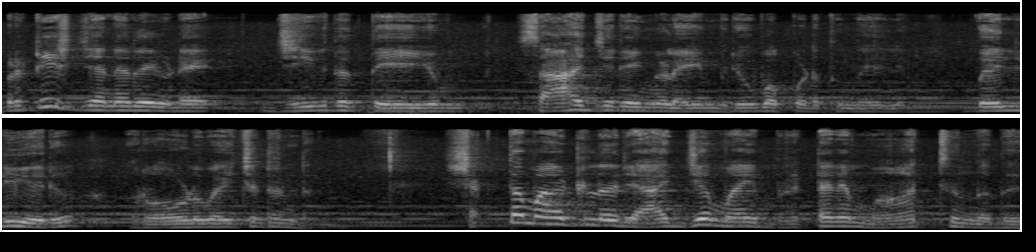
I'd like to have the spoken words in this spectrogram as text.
ബ്രിട്ടീഷ് ജനതയുടെ ജീവിതത്തെയും സാഹചര്യങ്ങളെയും രൂപപ്പെടുത്തുന്നതിൽ വലിയൊരു റോൾ വഹിച്ചിട്ടുണ്ട്. ശക്തമായിട്ടുള്ള രാജ്യമായി ബ്രിട്ടനെ മാറ്റുന്നത്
